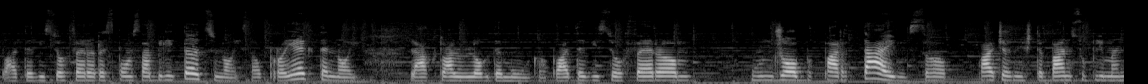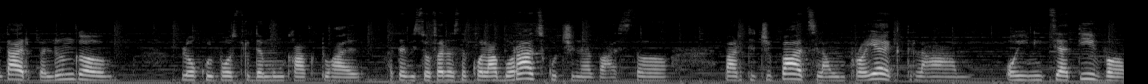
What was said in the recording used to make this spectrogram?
poate vi se oferă responsabilități noi sau proiecte noi la actualul loc de muncă, poate vi se oferă un job part-time, să faceți niște bani suplimentari pe lângă locul vostru de muncă actual. Poate vi se oferă să colaborați cu cineva, să participați la un proiect, la o inițiativă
